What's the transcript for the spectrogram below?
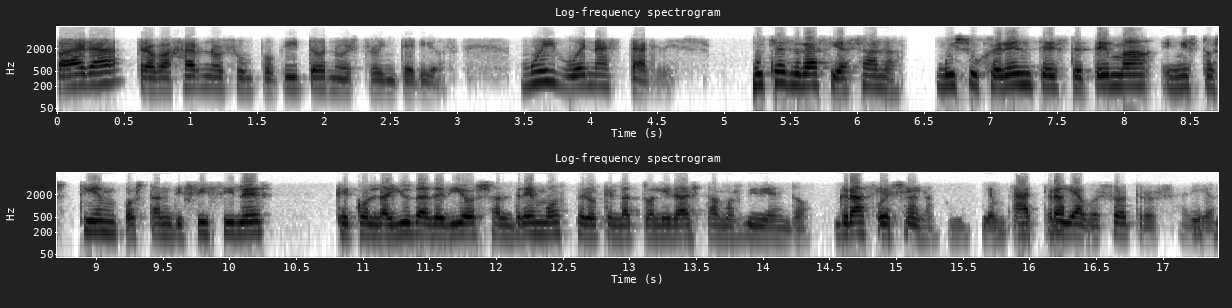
para trabajarnos un poquito nuestro interior. Muy buenas tardes. Muchas gracias, Ana muy sugerente este tema en estos tiempos tan difíciles que con la ayuda de Dios saldremos, pero que en la actualidad estamos viviendo. Gracias, pues Ana, como siempre. A ti y a vosotros. Adiós.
